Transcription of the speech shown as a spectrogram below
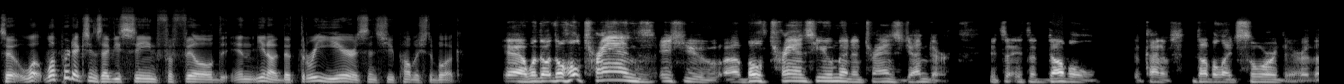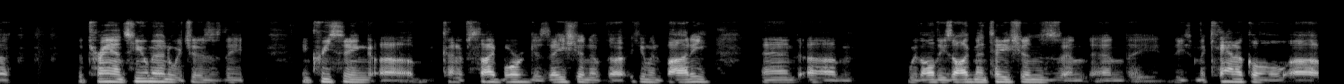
So, what what predictions have you seen fulfilled in you know the three years since you published the book? Yeah, well, the, the whole trans issue, uh, both transhuman and transgender, it's a, it's a double kind of double edged sword there. The the transhuman, which is the increasing uh, kind of cyborgization of the human body, and um, with all these augmentations and and the, these mechanical uh,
